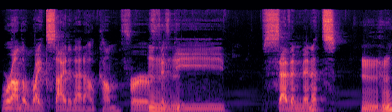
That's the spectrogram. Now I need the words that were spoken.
were on the right side of that outcome for mm-hmm. 57 minutes. Mm-hmm.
